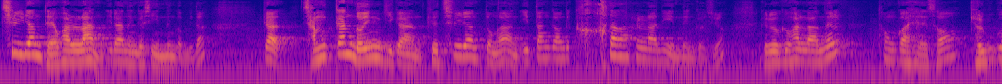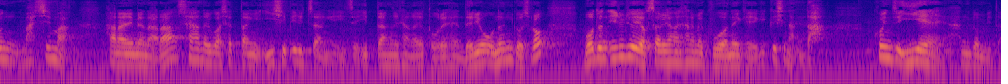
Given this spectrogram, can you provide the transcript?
7년 대환란이라는 것이 있는 겁니다. 그러니까 잠깐 놓인 기간 그 7년 동안 이 땅 가운데 커다란 환란이 있는 거죠. 그리고 그 환란을 통과해서 결국은 마지막 하나님의 나라 새 하늘과 새 땅이 21장에 이제 이 땅을 향하여 도래해 내려오는 것으로 모든 인류의 역사를 향한 하나님의 구원의 계획이 끝이 난다. 그 이제 이해한 겁니다.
